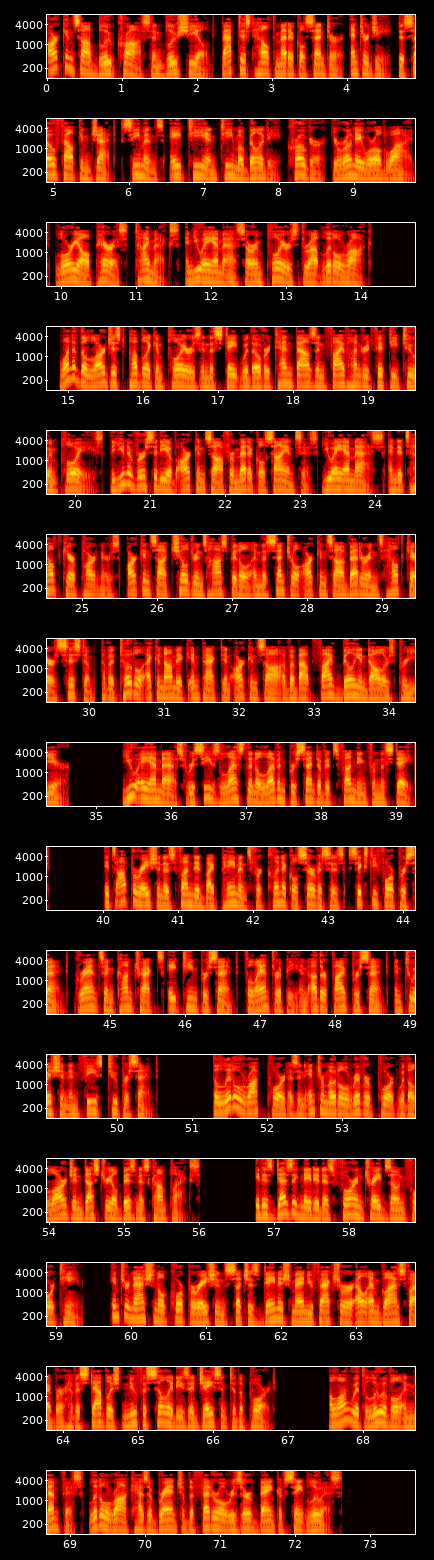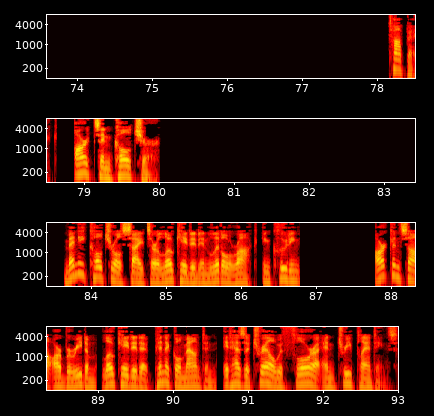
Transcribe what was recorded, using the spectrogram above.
Arkansas Blue Cross and Blue Shield, Baptist Health Medical Center, Entergy, Dassault Falcon Jet, Siemens, AT&T Mobility, Kroger, Euronet Worldwide, L'Oréal Paris, Timex, and UAMS are employers throughout Little Rock. One of the largest public employers in the state with over 10,552 employees, the University of Arkansas for Medical Sciences and its healthcare partners, Arkansas Children's Hospital and the Central Arkansas Veterans Healthcare System, have a total economic impact in Arkansas of about $5 billion per year. UAMS receives less than 11% of its funding from the state. Its operation is funded by payments for clinical services 64%, grants and contracts 18%, philanthropy and other 5%, and tuition and fees 2%. The Little Rock Port is an intermodal river port with a large industrial business complex. It is designated as Foreign Trade Zone 14. International corporations such as Danish manufacturer LM Glasfiber have established new facilities adjacent to the port. Along with Louisville and Memphis, Little Rock has a branch of the Federal Reserve Bank of St. Louis. Arts and culture Many cultural sites are located in Little Rock, including Arkansas Arboretum, located at Pinnacle Mountain, it has a trail with flora and tree plantings.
